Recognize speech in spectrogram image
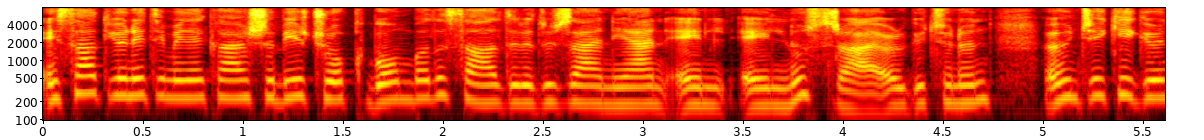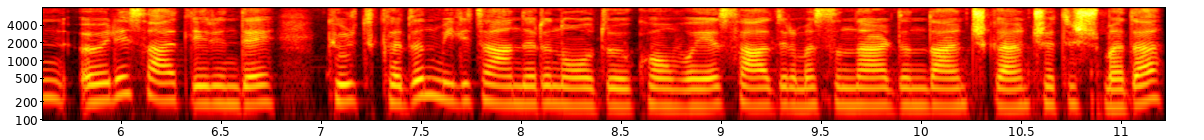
Esad yönetimine karşı birçok bombalı saldırı düzenleyen El, El Nusra örgütünün önceki gün öğle saatlerinde Kürt kadın militanların olduğu konvoya saldırmasının ardından çıkan çatışmada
